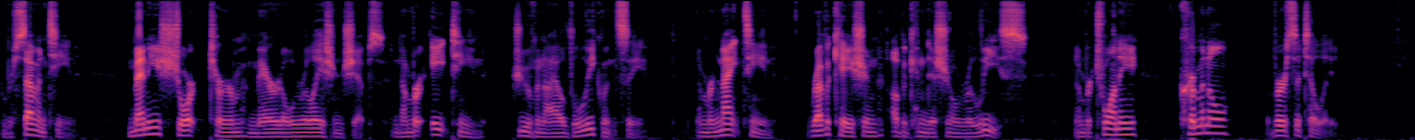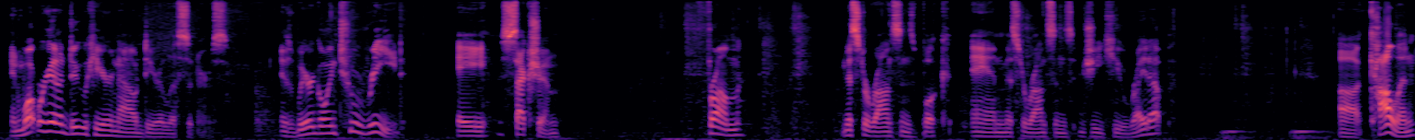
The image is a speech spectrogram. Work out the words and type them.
Number 17. Many short term marital relationships. Number 18. juvenile delinquency. Number 19, revocation of a conditional release. Number 20, criminal versatility. And what we're going to do here now, dear listeners, is we're going to read a section from Mr. Ronson's book and Mr. Ronson's GQ write up. Uh, Colin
